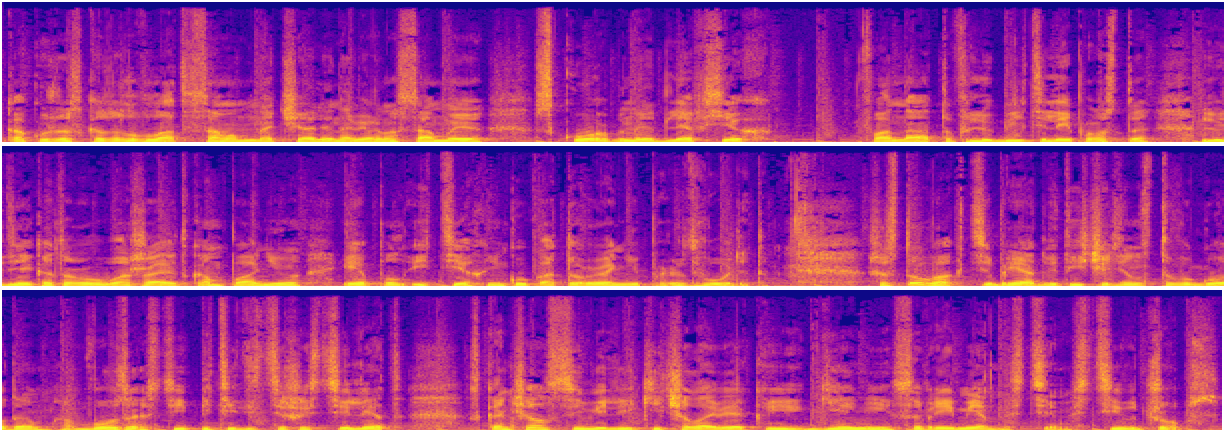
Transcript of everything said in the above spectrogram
как уже сказал Влад в самом начале, наверное, самые скорбные для всех фанатов, любителей, просто людей, которые уважают компанию Apple и технику, которую они производят. 6 октября 2011 года в возрасте 56 лет скончался великий человек и гений современности Стив Джобс.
